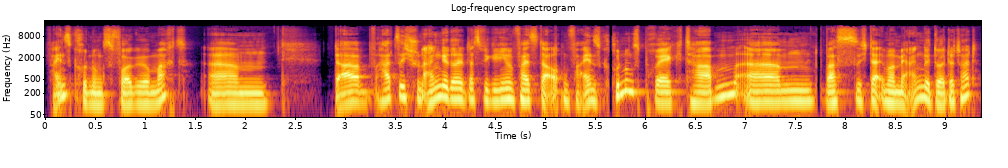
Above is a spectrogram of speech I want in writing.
Vereinsgründungsfolge gemacht. Ähm, da hat sich schon angedeutet, dass wir gegebenenfalls da auch ein Vereinsgründungsprojekt haben, ähm, was sich da immer mehr angedeutet hat.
